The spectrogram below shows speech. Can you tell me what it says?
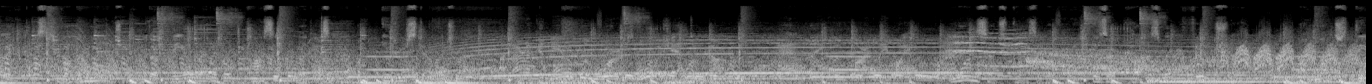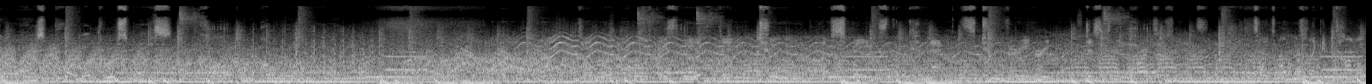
scientists from imagining the theoretical possibilities of interstellar travel. American Nobel works for and the Blue Wing. One such possibility is a cosmic field trip, a much theorized portal through space called Aurora. The wormhole is the thin tube of space that connects two very, very distant parts of space. So it's almost like a tunnel.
